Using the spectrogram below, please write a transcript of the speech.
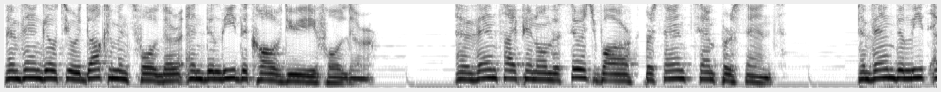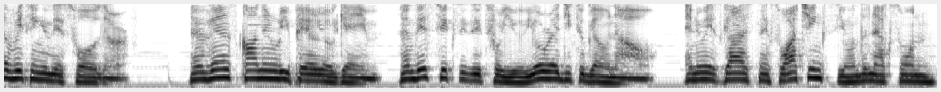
And then go to your documents folder and delete the Call of Duty folder and then type in on the search bar percent %10% and then delete everything in this folder and then scan and repair your game and this fixes it for you, you're ready to go now. Anyways guys, thanks for watching, see you on the next one.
